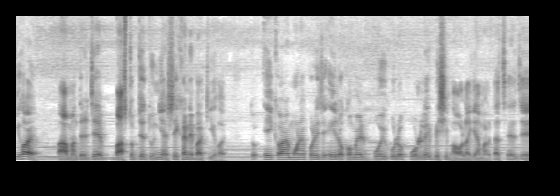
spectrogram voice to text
কি হয় বা আমাদের যে বাস্তব যে দুনিয়া সেখানে বা কী হয়। তো এই কারণে মনে করি যে এই রকমের বইগুলো পড়লে বেশি ভালো লাগে আমার কাছে যে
